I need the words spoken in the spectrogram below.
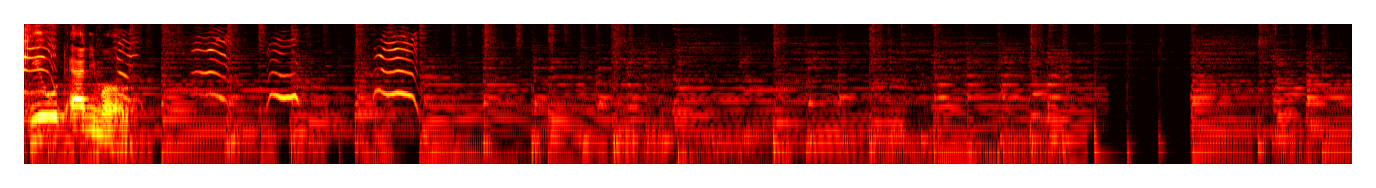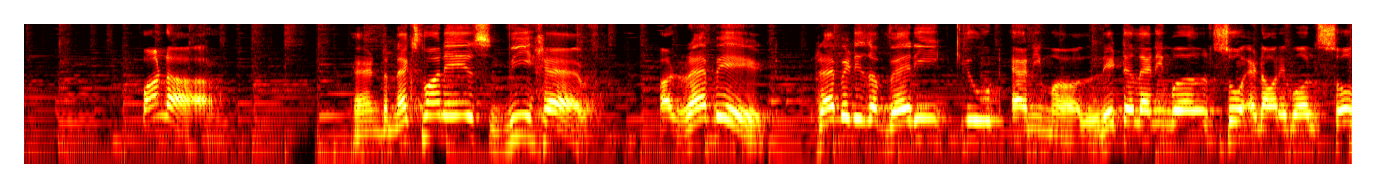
cute animal. Panda. And the next one is we have a rabbit. Rabbit is a very cute animal, little animal, so adorable, so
